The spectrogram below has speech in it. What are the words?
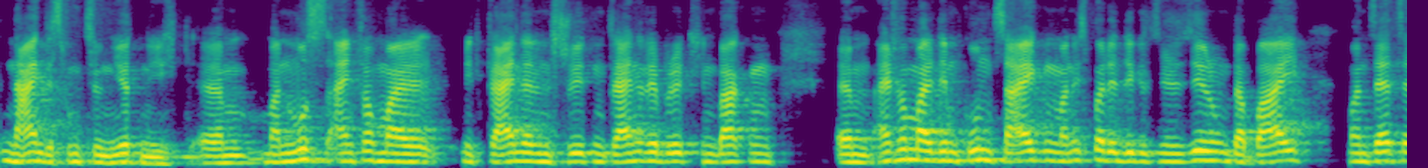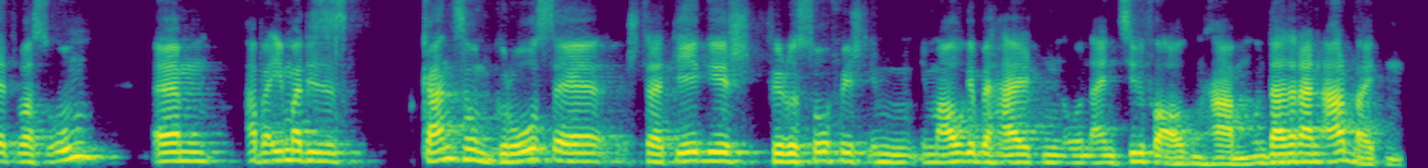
Nein, das funktioniert nicht. Ähm, man muss einfach mal mit kleineren Schritten, kleinere Brötchen backen, ähm, einfach mal dem Kunden zeigen, man ist bei der Digitalisierung dabei, man setzt etwas um, ähm, aber immer dieses Ganze und Große strategisch, philosophisch im, im Auge behalten und ein Ziel vor Augen haben und daran arbeiten.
